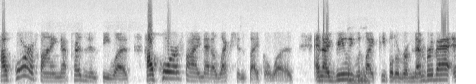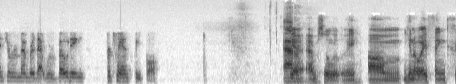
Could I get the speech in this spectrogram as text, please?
how horrifying that presidency was, how horrifying that election cycle was. And I really would mm-hmm. like people to remember that and to remember that we're voting for trans people. Adam. Yeah, absolutely. Um, you know, I think,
